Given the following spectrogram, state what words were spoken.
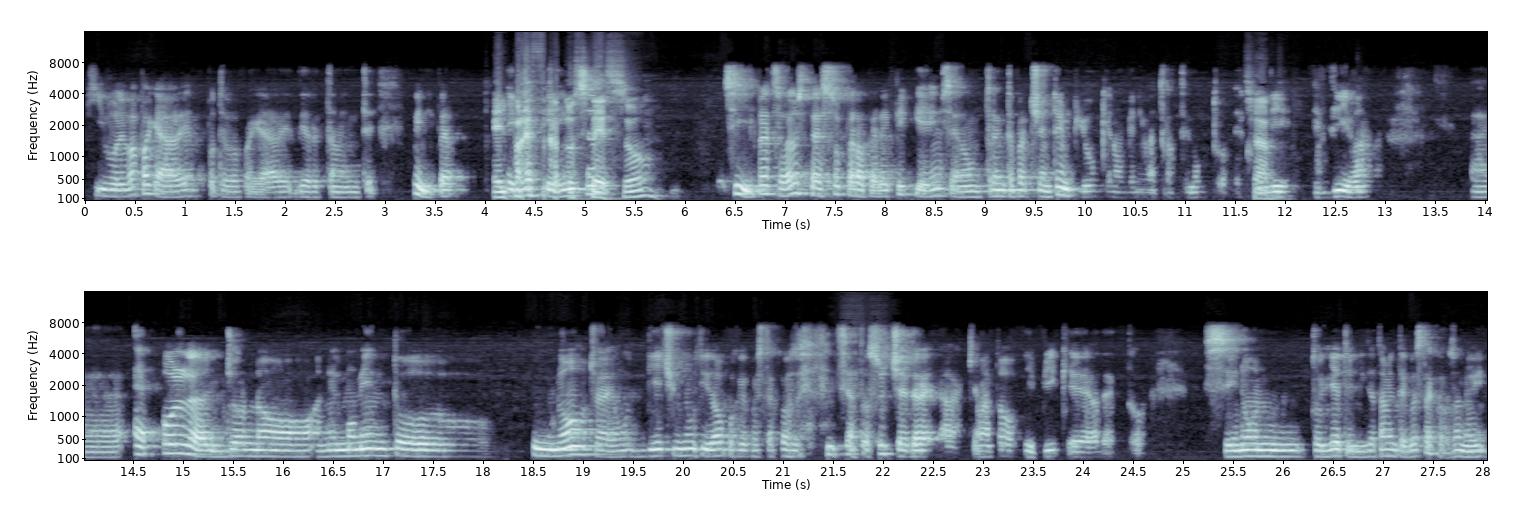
chi voleva pagare poteva pagare direttamente. Quindi per e il prezzo è lo stesso? Sì, il prezzo era lo stesso, però per Epic Games era un 30% in più che non veniva trattenuto e certo. quindi evviva. Uh, Apple il giorno, nel momento 1, cioè 10 minuti dopo che questa cosa è iniziata a succedere, ha chiamato Epic e ha detto se non togliete immediatamente questa cosa noi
